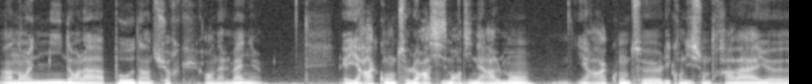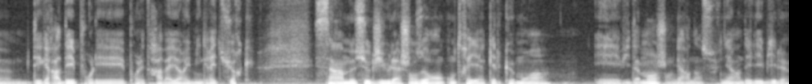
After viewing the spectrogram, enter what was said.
un an et demi dans la peau d'un Turc en Allemagne. Et il raconte le racisme ordinaire allemand, il raconte les conditions de travail dégradées pour les, pour les travailleurs immigrés turcs. C'est un monsieur que j'ai eu la chance de rencontrer il y a quelques mois, et évidemment, j'en garde un souvenir indélébile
